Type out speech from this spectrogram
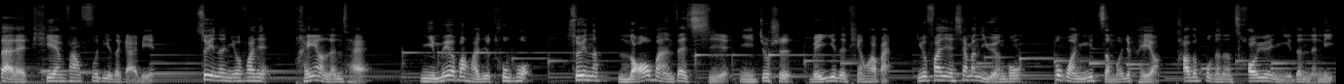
带来天翻覆地的改变。所以呢，你会发现培养人才，你没有办法去突破。所以呢，老板在企业，你就是唯一的天花板。你会发现下面的员工，不管你怎么去培养，他都不可能超越你的能力，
